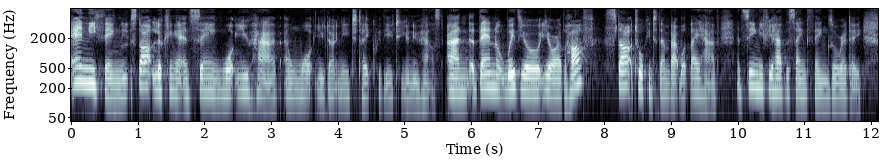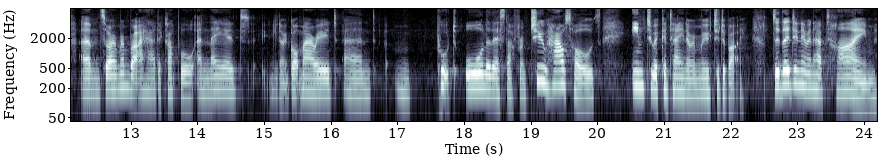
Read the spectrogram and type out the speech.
anything start looking at and seeing what you have and what you don't need to take with you to your new house and then with your your other half start talking to them about what they have and seeing if you have the same things already um, so i remember i had a couple and they had you know got married and mm, put all of their stuff from two households into a container and moved to Dubai. So they didn't even have time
